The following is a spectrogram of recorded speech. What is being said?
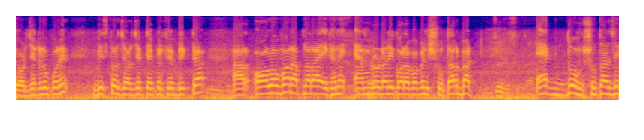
জর্জেটের উপরে বিস্কর জর্জেট টাইপের ফেব্রিকটা আর অল ওভার আপনারা এখানে এমব্রয়ডারি করা পাবেন সুতার বাট একদম সুতার যে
